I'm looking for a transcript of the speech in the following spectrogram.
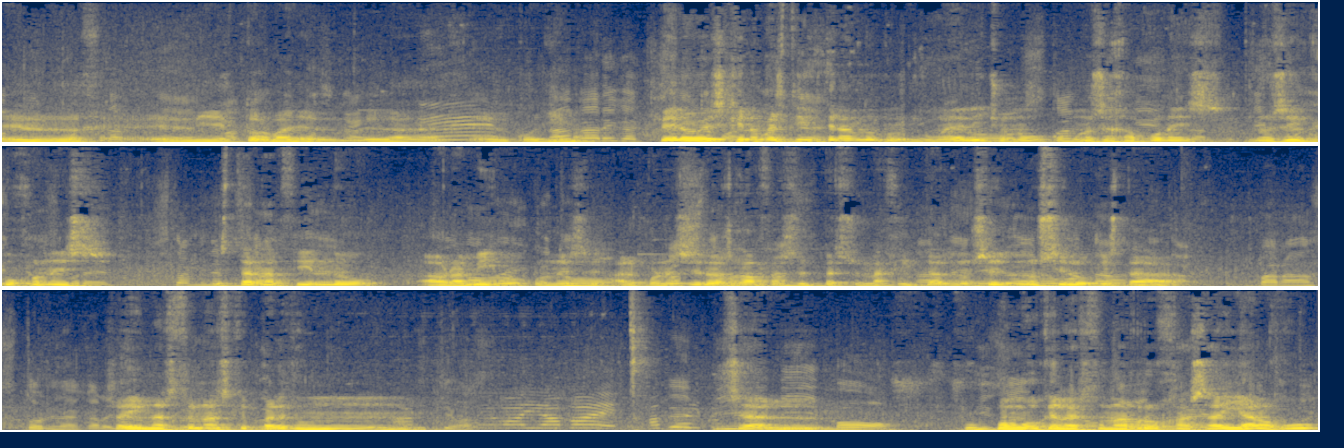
el, director, vaya, el, el, el Pero es que no me estoy enterando porque, como ya he dicho, no, como no sé japonés, no sé qué cojones están haciendo ahora mismo ponerse, al ponerse las gafas del personaje y tal. No sé, no sé lo que está. Hay unas zonas que parecen un. O sea, supongo que en las zonas rojas hay algo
